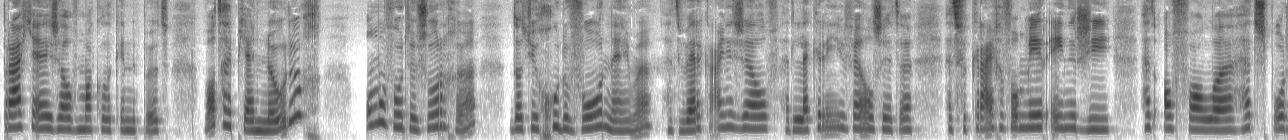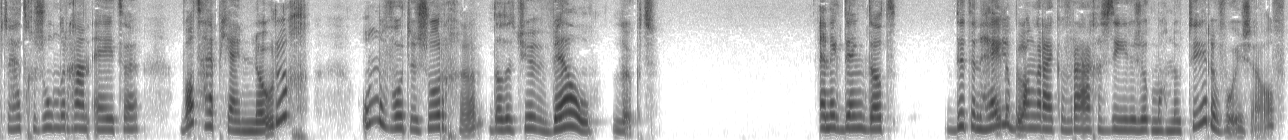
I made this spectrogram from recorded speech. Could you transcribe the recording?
Praat jij jezelf makkelijk in de put? Wat heb jij nodig om ervoor te zorgen dat je goede voornemen, het werken aan jezelf, het lekker in je vel zitten, het verkrijgen van meer energie, het afvallen, het sporten, het gezonder gaan eten. Wat heb jij nodig om ervoor te zorgen dat het je wel lukt? En ik denk dat dit een hele belangrijke vraag is die je dus ook mag noteren voor jezelf.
